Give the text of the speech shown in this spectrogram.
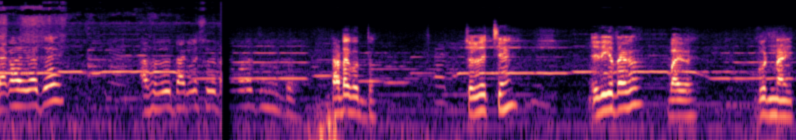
দেখা হয়ে গেছে? আসলে ডাকলে শুধু দেখা করে তুমি তো। টাটা করতো চলে যাচ্ছে। হ্যাঁ? এদিকে দেখো bye bye good night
